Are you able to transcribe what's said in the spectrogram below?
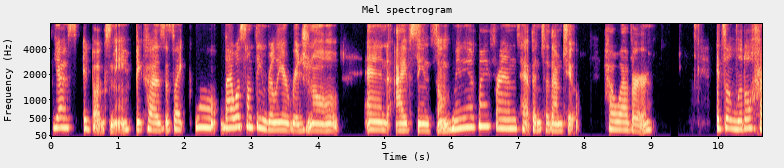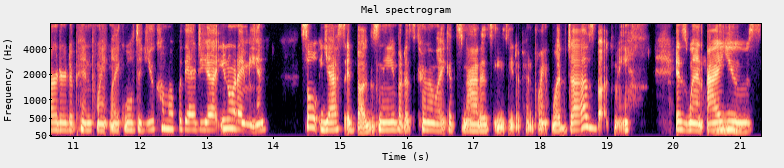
yes, it bugs me because it's like, well, that was something really original. And I've seen so many of my friends happen to them too. However, it's a little harder to pinpoint, like, well, did you come up with the idea? You know what I mean? So, yes, it bugs me, but it's kind of like it's not as easy to pinpoint. What does bug me is when I Mm. use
